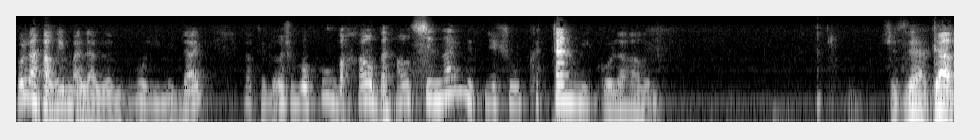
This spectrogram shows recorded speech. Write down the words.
כל ההרים הללו הם גבוהים מדי, והקדוש ברוך הוא בחר בהר סיני מפני שהוא קטן מכל ההרים. שזה אגב,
